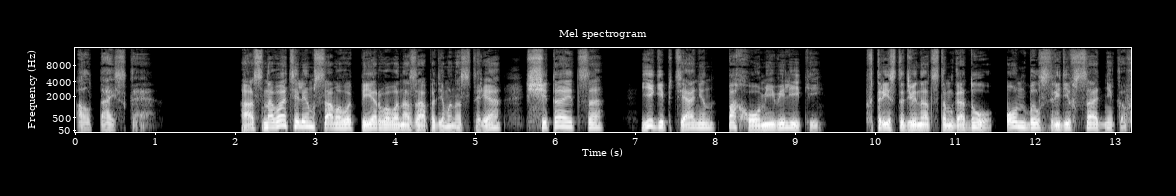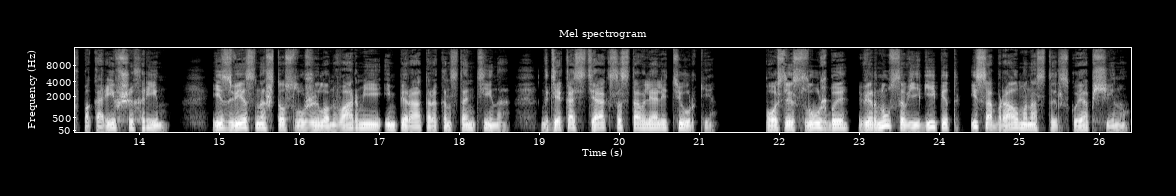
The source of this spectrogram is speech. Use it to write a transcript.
Алтайское. основателем самого первого на западе монастыря считается египтянин Пахомий Великий. В 312 году он был среди всадников, покоривших Рим. Известно, что служил он в армии императора Константина, где костяк составляли тюрки. После службы вернулся в Египет и собрал монастырскую общину.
